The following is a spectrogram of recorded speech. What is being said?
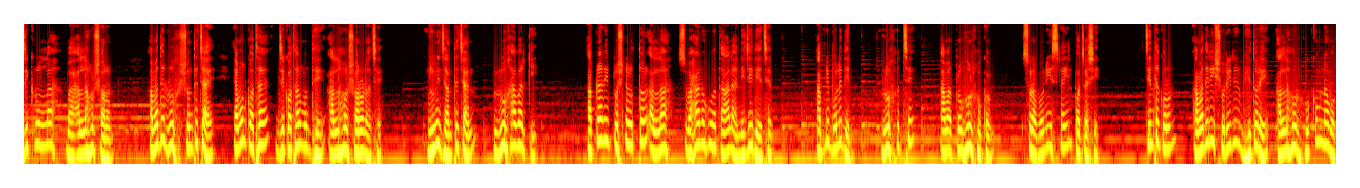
জিক্রুল্লাহ বা আল্লাহর স্মরণ। আমাদের রুহ শুনতে চায় এমন কথা যে কথার মধ্যে আল্লাহর স্মরণ আছে। রুমি জানতে চান, রুহ আবার কি? আপনার এই প্রশ্নের উত্তর আল্লাহ সুবাহানহুয়া তাআলা নিজেই দিয়েছেন। আপনি বলে দিন, রুহ হচ্ছে আমার প্রভুর হুকুম। সুরাবনি ইসরাইল পঁচাশি। চিন্তা করুন আমাদের এই শরীরের ভিতরে আল্লাহর হুকুম নামক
